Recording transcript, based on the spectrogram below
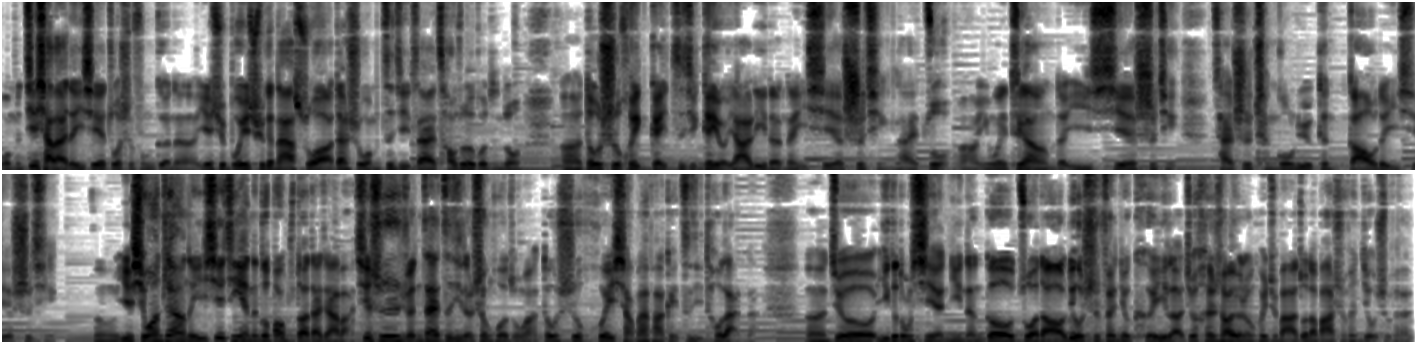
我们接下来的一些做事风格呢，也许不会去跟大家说啊，但是我们自己在操作的过程中，呃，都是会给自己更有压力的那一些事情来做啊，因为这样的一些事情才是成功率更高的一些事情。嗯，也希望这样的一些经验能够帮助到大家吧。其实人在自己的生活中啊，都是会想办法给自己偷懒的。嗯，就一个东西，你能够做到六十分就可以了，就很少有人会去把它做到八十分、九十分。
